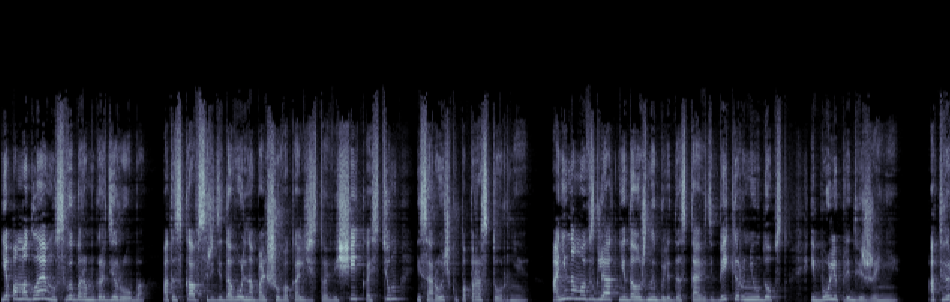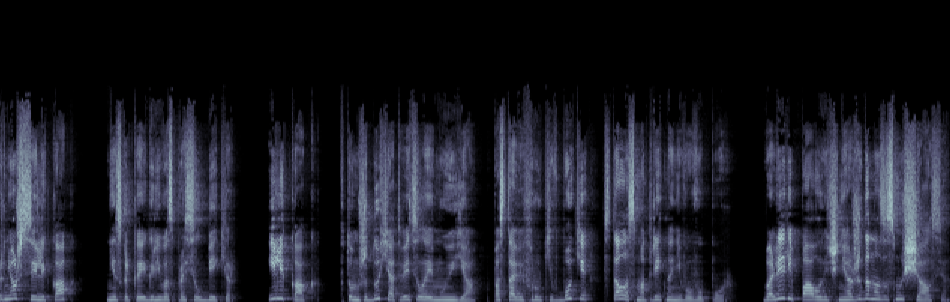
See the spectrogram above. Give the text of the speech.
я помогла ему с выбором гардероба, отыскав среди довольно большого количества вещей костюм и сорочку попросторнее. Они, на мой взгляд, не должны были доставить Бекеру неудобств и боли при движении. «Отвернешься или как?» – несколько игриво спросил Бекер. «Или как?» – в том же духе ответила ему и я – поставив руки в боки, стала смотреть на него в упор. Валерий Павлович неожиданно засмущался,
